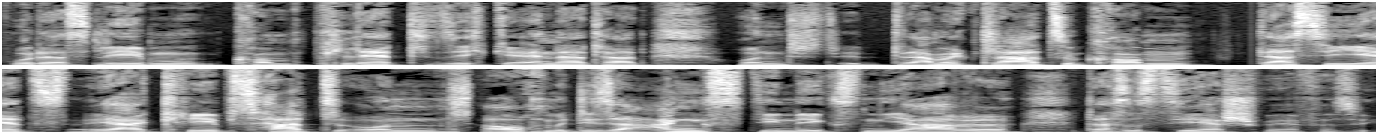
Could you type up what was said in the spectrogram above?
wo das Leben komplett sich geändert hat und damit klarzukommen, dass sie jetzt ja Krebs hat und auch mit dieser Angst die nächsten Jahre, das ist sehr schwer für sie.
